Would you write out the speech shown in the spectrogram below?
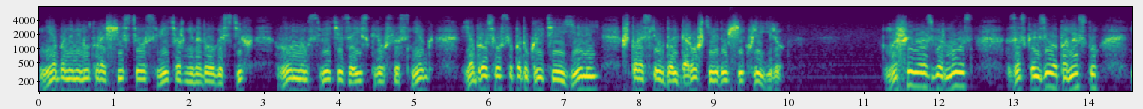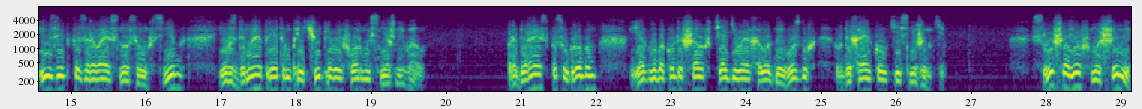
Небо на минуту расчистилось, ветер ненадолго стих, в лунном свете заискрился снег, я бросился под укрытие елей, что росли вдоль дорожки, ведущей к флигелю. Машина развернулась, заскользила по насту, изредка зарываясь носом в снег и вздымая при этом причудливой формы снежный вал. Пробираясь по сугробам, я глубоко дышал, втягивая холодный воздух, вдыхая колкие снежинки. Слыша рев машины,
